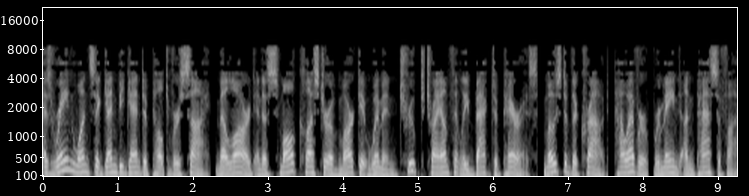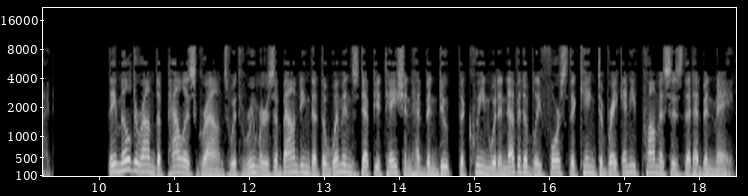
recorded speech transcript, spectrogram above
As rain once again began to pelt Versailles, Maillard and a small cluster of market women trooped triumphantly back to Paris. Most of the crowd, however, remained unpacified. They milled around the palace grounds with rumors abounding that the women's deputation had been duped the queen would inevitably force the king to break any promises that had been made.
